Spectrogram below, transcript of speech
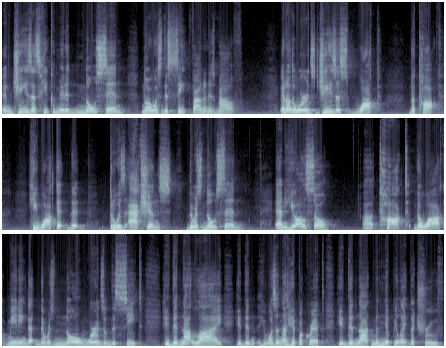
And Jesus, he committed no sin, nor was deceit found in his mouth. In other words, Jesus walked the talk. He walked it. The, through his actions, there was no sin. And he also uh, talked the walk, meaning that there was no words of deceit. He did not lie. He didn't. He wasn't a hypocrite. He did not manipulate the truth.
